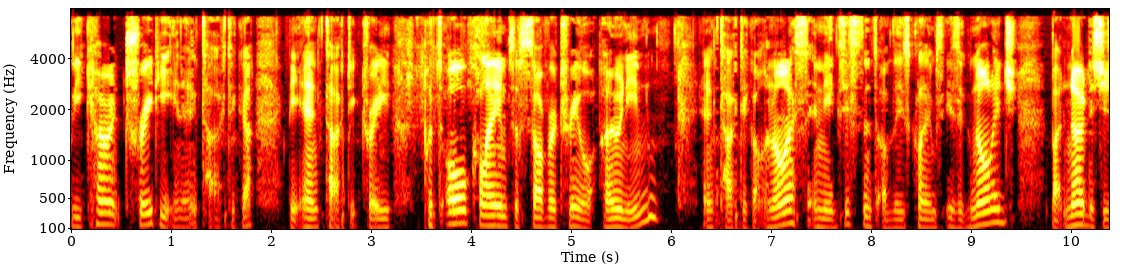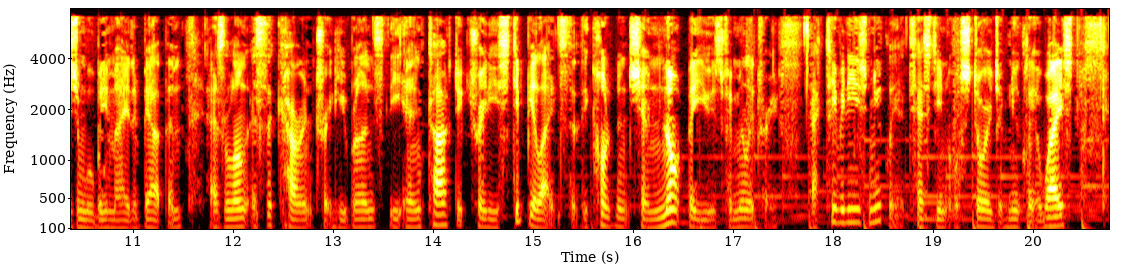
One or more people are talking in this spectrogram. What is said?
the current treaty in Antarctica, the Antarctic Antarctic Treaty puts all claims of sovereignty or owning Antarctica on ice, and the existence of these claims is acknowledged, but no decision will be made about them as long as the current treaty runs. The Antarctic Treaty stipulates that the continent shall not be used for military activities, nuclear testing, or storage of nuclear waste,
